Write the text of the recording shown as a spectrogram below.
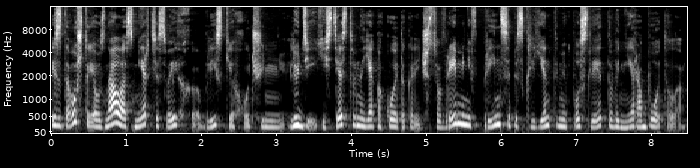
из-за того, что я узнала о смерти своих близких очень людей. Естественно, я какое-то количество времени, в принципе, с клиентами после этого не работала.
